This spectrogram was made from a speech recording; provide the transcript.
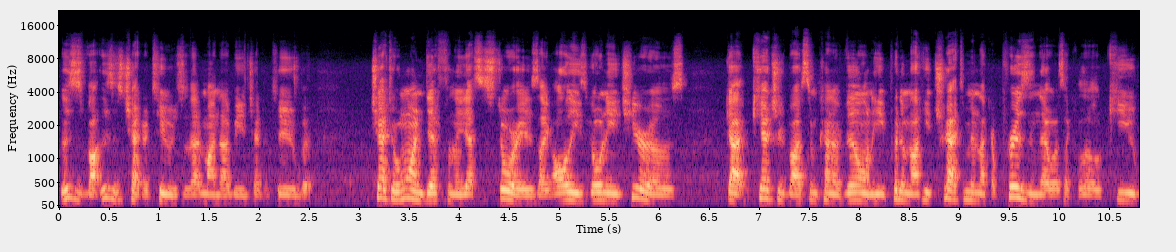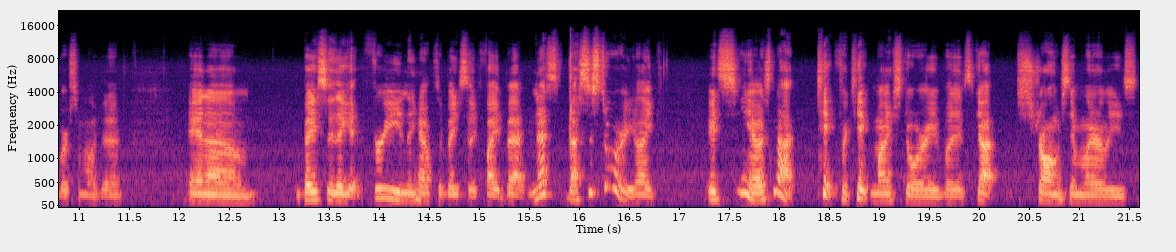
this is about this is chapter two, so that might not be chapter two, but chapter one definitely that's the story. Is like all these Golden Age heroes got captured by some kind of villain. He put him like he trapped him in like a prison that was like a little cube or something like that, and um, basically they get free and they have to basically fight back. And that's that's the story. Like it's you know it's not tick for tick my story, but it's got strong similarities.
